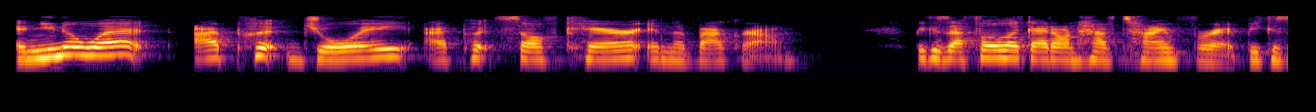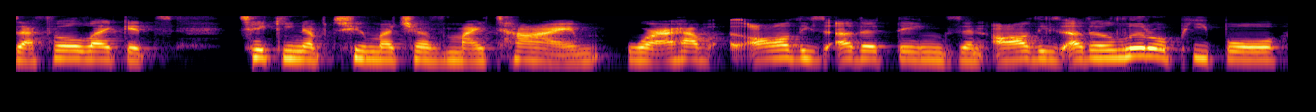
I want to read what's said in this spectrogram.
And you know what? I put joy, I put self care in the background because I feel like I don't have time for it because I feel like it's taking up too much of my time where I have all these other things and all these other little people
